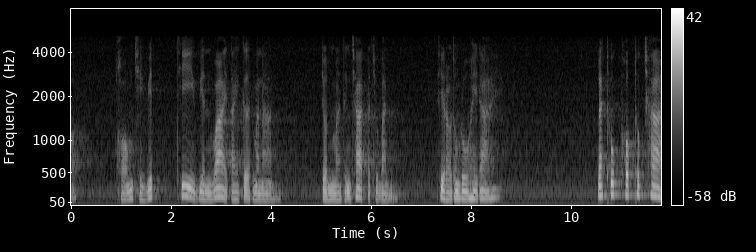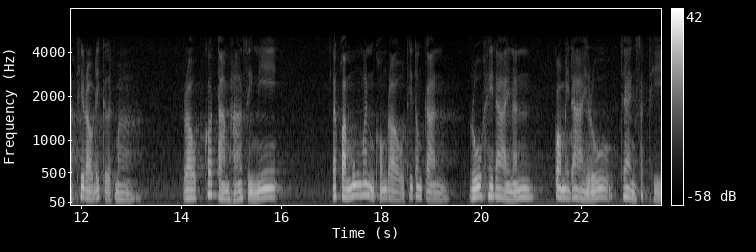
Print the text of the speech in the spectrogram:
อบของชีวิตที่เวียนว่ายตายเกิดมานาน จนมาถึงชาติปัจจุบัน ที่เราต้องรู้ให้ได้ และทุกภพทุกชาติที่เราได้เกิดมา เราก็ตามหาสิ่งนี้ และความมุ่งมั่นของเราที่ต้องการรู้ให้ได้นั้น ก็ไม่ได้รู้แจ้งสักที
